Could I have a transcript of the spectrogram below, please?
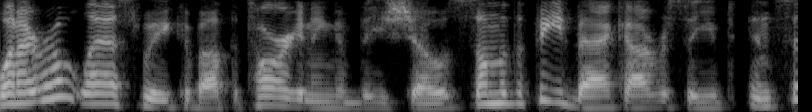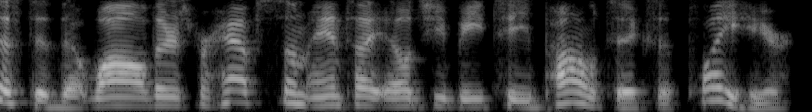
When I wrote last week about the targeting of these shows, some of the feedback I received insisted that while there's perhaps some anti LGBT politics at play here,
